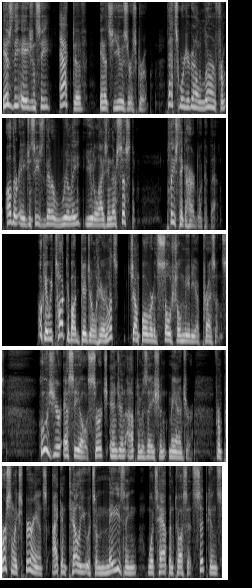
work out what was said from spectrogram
Is the agency active in its users group? That's where you're going to learn from other agencies that are really utilizing their system. Please take a hard look at that. Okay, we talked about digital here, and let's jump over to social media presence. Who's your SEO, search engine optimization manager? From personal experience, I can tell you it's amazing what's happened to us at Sitkins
